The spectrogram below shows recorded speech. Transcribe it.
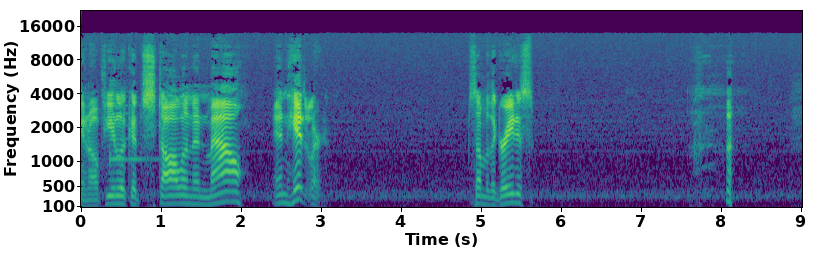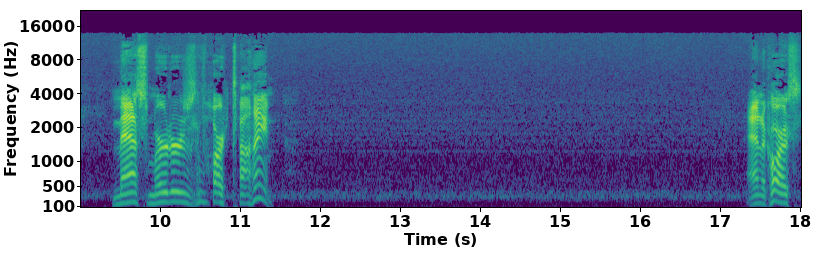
You know, if you look at Stalin and Mao and Hitler, some of the greatest mass murders of our time. And of course,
